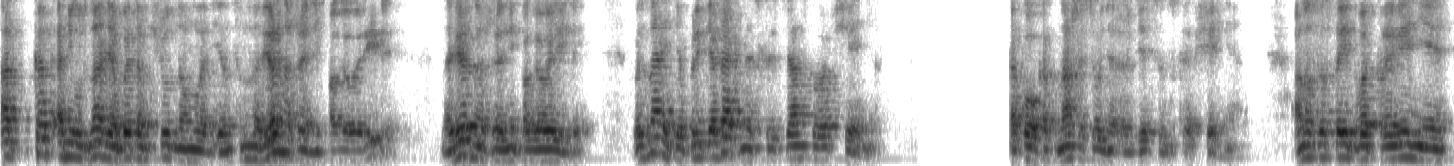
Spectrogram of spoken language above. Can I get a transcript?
А как они узнали об этом чудном младенце? Наверное же они поговорили, наверное же они поговорили. Вы знаете, притягательность христианского общения, такого как наше сегодня рождественское общение, оно состоит в откровении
